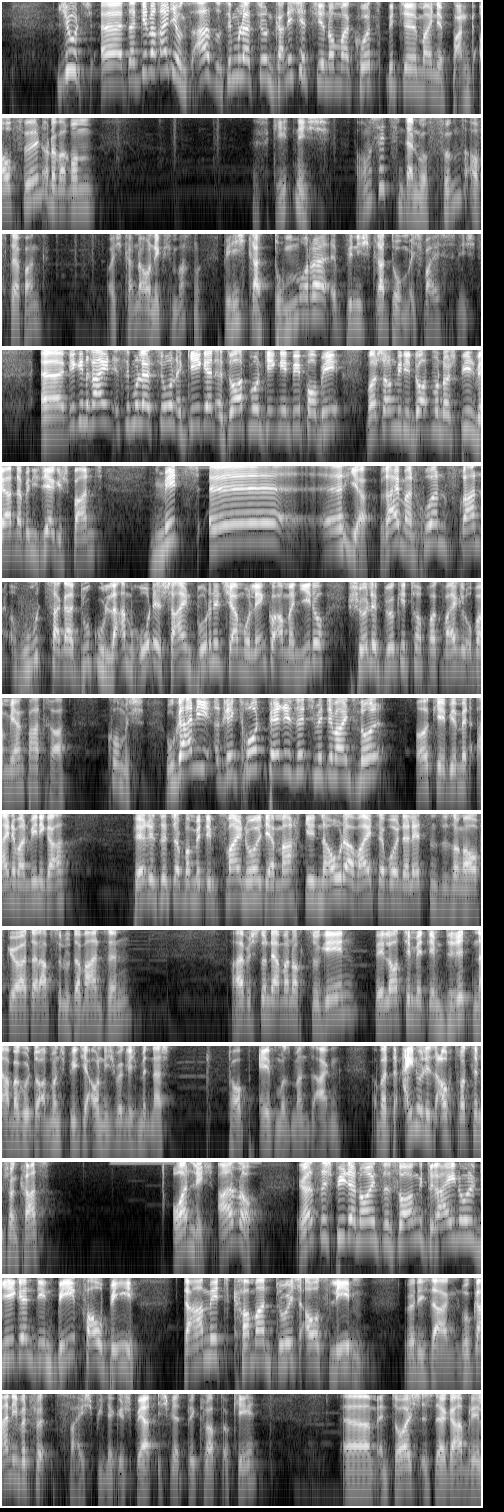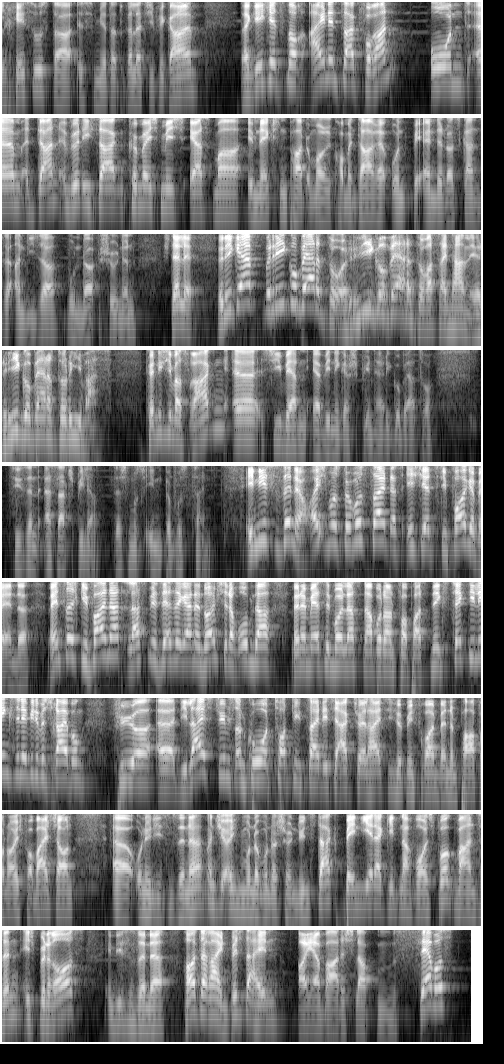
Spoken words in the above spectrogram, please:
Gut, äh, dann gehen wir rein, Jungs. Also, Simulation. Kann ich jetzt hier nochmal kurz bitte meine Bank auffüllen? Oder warum? Es geht nicht. Warum sitzen da nur fünf auf der Bank? Ich kann da auch nichts machen. Bin ich gerade dumm oder bin ich gerade dumm? Ich weiß es nicht. Äh, wir gehen rein. Simulation gegen Dortmund, gegen den BVB. Mal schauen, wie die Dortmunder spielen werden. Da bin ich sehr gespannt mit, äh, äh, hier, Reimann, Juan, Fran, Hut, Zagadugu, Lam, Rode, Schein, Burnic, Jamolenko, Amanido, Schöle, Birki, Toprak, Weigel, Aubameyang, Patra. Komisch. Rugani kriegt rot, Perisic mit dem 1-0. Okay, wir mit einem Mann weniger. Perisic aber mit dem 2-0. Der macht genau da weiter, wo er in der letzten Saison aufgehört hat. Absoluter Wahnsinn. Halbe Stunde haben wir noch zu gehen. Belotti mit dem dritten. Aber gut, Dortmund spielt ja auch nicht wirklich mit einer Top 11, muss man sagen. Aber 3-0 ist auch trotzdem schon krass. Ordentlich. Also, erstes Spiel der neuen Saison, 3-0 gegen den BVB. Damit kann man durchaus leben, würde ich sagen. Rugani wird für zwei Spiele gesperrt. Ich werde bekloppt, okay. Ähm, enttäuscht ist der Gabriel Jesus, da ist mir das relativ egal. Dann gehe ich jetzt noch einen Tag voran. Und ähm, dann würde ich sagen, kümmere ich mich erstmal im nächsten Part um eure Kommentare und beende das Ganze an dieser wunderschönen Stelle. Rigoberto, Rigoberto, was ein Name, Rigoberto Rivas. Könnte ich Sie was fragen? Äh, Sie werden eher weniger spielen, Herr Rigoberto. Sie sind Ersatzspieler. Das muss Ihnen bewusst sein. In diesem Sinne, euch muss bewusst sein, dass ich jetzt die Folge beende. Wenn es euch gefallen hat, lasst mir sehr, sehr gerne ein Däumchen nach oben da. Wenn ihr mehr sehen wollt, lasst ein Abo dann verpasst nichts. Checkt die Links in der Videobeschreibung für äh, die Livestreams und Co. Totti-Zeit ist ja aktuell heiß. Ich würde mich freuen, wenn ein paar von euch vorbeischauen. Äh, und in diesem Sinne wünsche ich euch einen wunderschönen Dienstag. Ben jeder geht nach Wolfsburg. Wahnsinn. Ich bin raus. In diesem Sinne, haut da rein. Bis dahin, euer Badeschlappen. Servus.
